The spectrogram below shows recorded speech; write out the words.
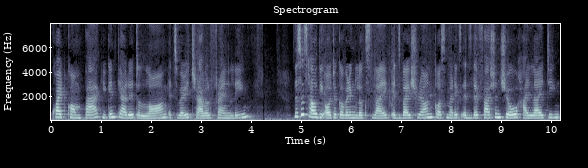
quite compact. You can carry it along. It's very travel friendly. This is how the outer covering looks like. It's by Shryoan Cosmetics. It's their fashion show highlighting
